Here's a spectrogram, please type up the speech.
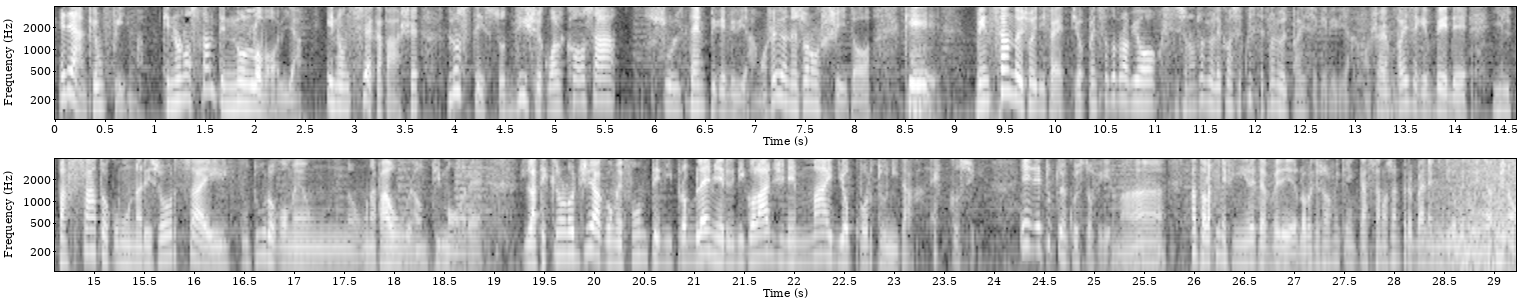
ed è anche un film che nonostante non lo voglia e non sia capace, lo stesso dice qualcosa sul tempi che viviamo. Cioè io ne sono uscito che... Pensando ai suoi difetti, ho pensato proprio: queste sono proprio le cose, questo è proprio il paese che viviamo. Cioè, un paese che vede il passato come una risorsa e il futuro come un- una paura, un timore. La tecnologia come fonte di problemi e ridicolaggine e mai di opportunità. È così. Ed è tutto in questo film. eh. Tanto alla fine finirete a vederlo perché sono film che incassano sempre bene, quindi lo vedrete. Almeno.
